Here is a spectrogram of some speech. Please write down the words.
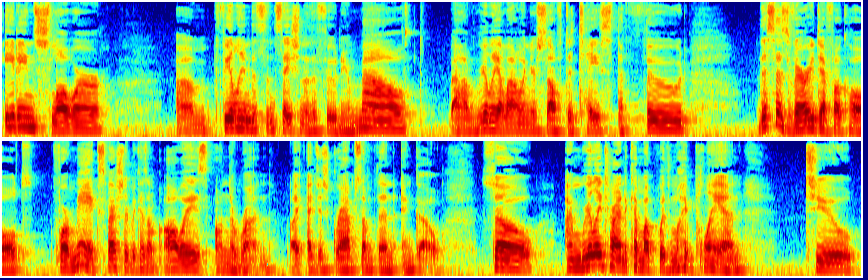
eating slower um, feeling the sensation of the food in your mouth, uh, really allowing yourself to taste the food. This is very difficult for me, especially because I'm always on the run. Like I just grab something and go. So I'm really trying to come up with my plan to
